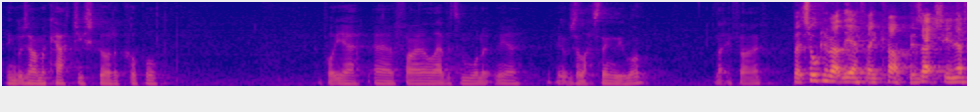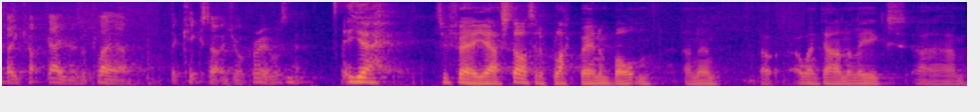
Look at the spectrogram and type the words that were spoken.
I think it was Amokachi scored a couple. But yeah, uh, final Everton won it. Yeah, I think it was the last thing we won. 95. But talking about the FA Cup, it was actually an FA Cup game as a player that kick-started your career, wasn't it? Yeah, to be fair, yeah, I started at Blackburn and Bolton, and then I, I went down the leagues um,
